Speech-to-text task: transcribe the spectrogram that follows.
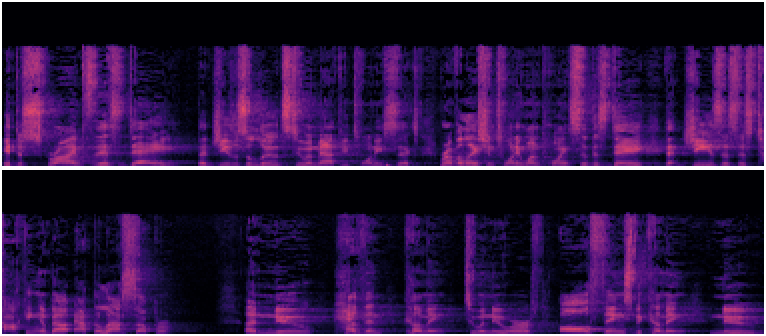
it describes this day that Jesus alludes to in Matthew 26. Revelation 21 points to this day that Jesus is talking about at the Last Supper. A new heaven coming to a new earth. All things becoming new.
